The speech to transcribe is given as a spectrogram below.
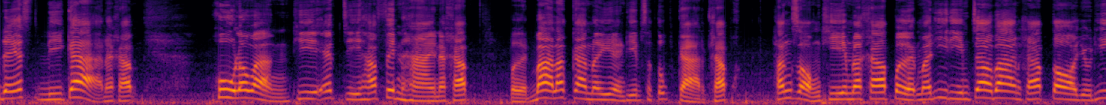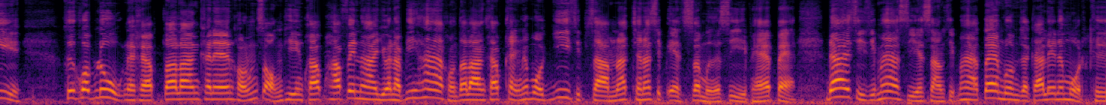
เดสลีกานะครับ คู่ระหว่าง TFG h a f f e n h e i m นะครับ เปิดบ้านรับการมาเยือนทีมสตุตการ์ดครับ ทั้ง 2 ทีมราคาเปิดมาที่ทีมเจ้าบ้านครับ ต่ออยู่ที่ คือควบลูกนะครับ ตารางคะแนนของทั้ง 2 ทีมครับฮัฟเฟนไฮอยู่อันดับที่ 5 ของตารางครับ แข่งทั้งหมด 23 นัด ชนะ 11 เสมอ 4 แพ้ 8 ได้ 45 เสีย 35 แต้มรวมจากการเล่นทั้งหมดคือ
